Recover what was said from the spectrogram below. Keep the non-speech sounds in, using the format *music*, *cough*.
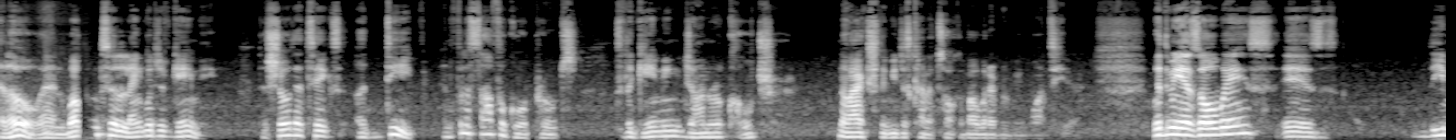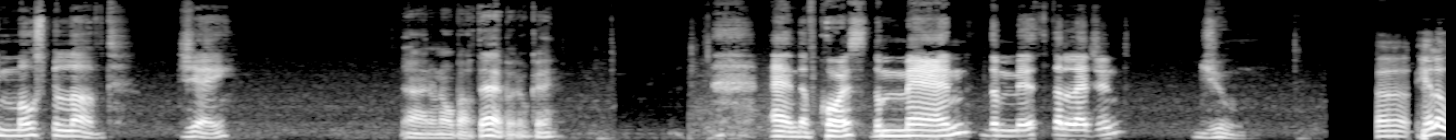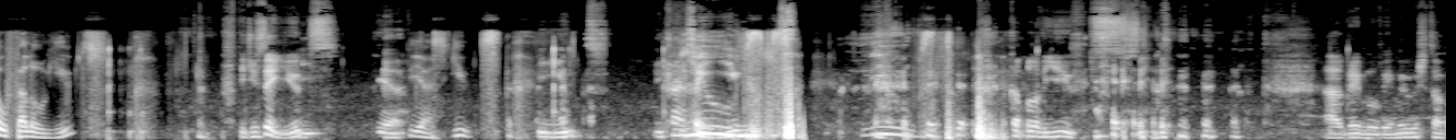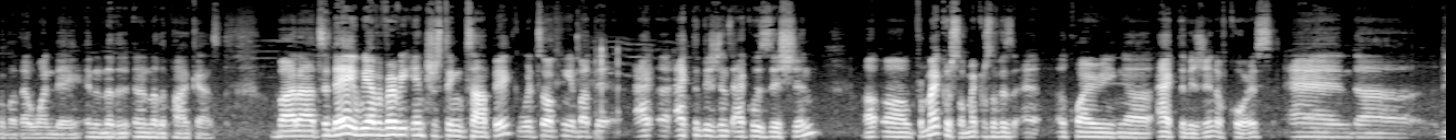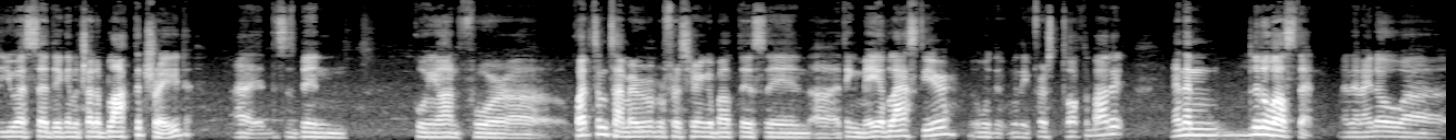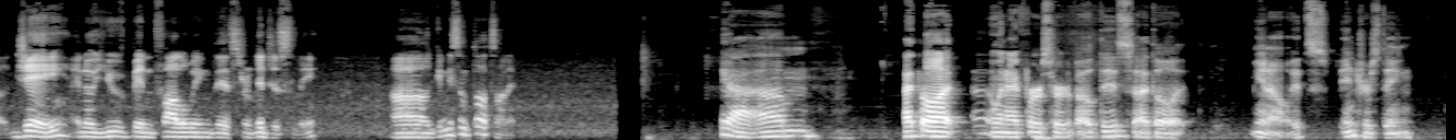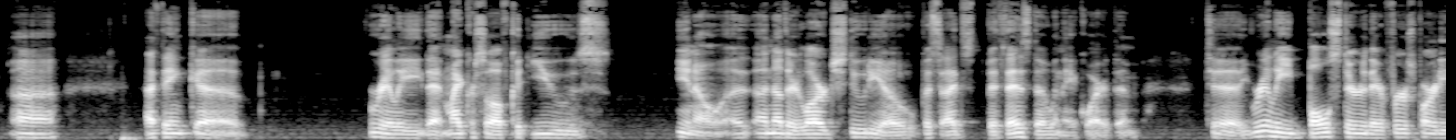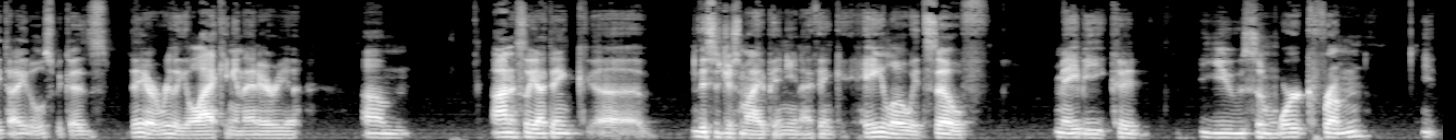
Hello, and welcome to Language of Gaming, the show that takes a deep and philosophical approach to the gaming genre culture. No, actually, we just kind of talk about whatever we want here. With me, as always, is the most beloved Jay, I don't know about that, but okay. and of course, the man, the myth, the legend, June. Uh, hello, fellow Utes. Did you say Utes? Yeah, Yes, Utes. Utes. You trying to say Utes? Utes. Utes. A couple of Utes. *laughs* uh, great movie. Maybe we should talk about that one day in another in another podcast. But uh, today we have a very interesting topic. We're talking about the A- uh, Activision's acquisition uh, uh, from Microsoft. Microsoft is uh, acquiring uh, Activision, of course, and uh, the U.S. said they're going to try to block the trade. Uh, this has been going on for uh, quite some time. I remember first hearing about this in uh, I think May of last year when they, first talked about it, and then little else then. And then I know uh, Jay, I know you've been following this religiously. Uh, give me some thoughts on it. Yeah, um, I thought when I first heard about this, I thought, you know, it's interesting. Uh, I think uh, really that Microsoft could use, you know, a, another large studio besides Bethesda when they acquired them to really bolster their first party titles because they are really lacking in that area. Um, honestly, I think uh, this is just my opinion. I think Halo itself maybe could use some work from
